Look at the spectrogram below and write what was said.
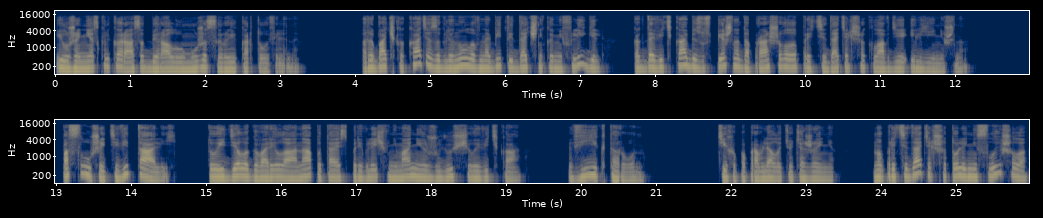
и уже несколько раз отбирала у мужа сырые картофелины. Рыбачка Катя заглянула в набитый дачниками флигель когда Витька безуспешно допрашивала председательша Клавдия Ильинична. «Послушайте, Виталий», — то и дело говорила она, пытаясь привлечь внимание жующего Витька. «Виктор он», — тихо поправляла тетя Женя. Но председательша то ли не слышала,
